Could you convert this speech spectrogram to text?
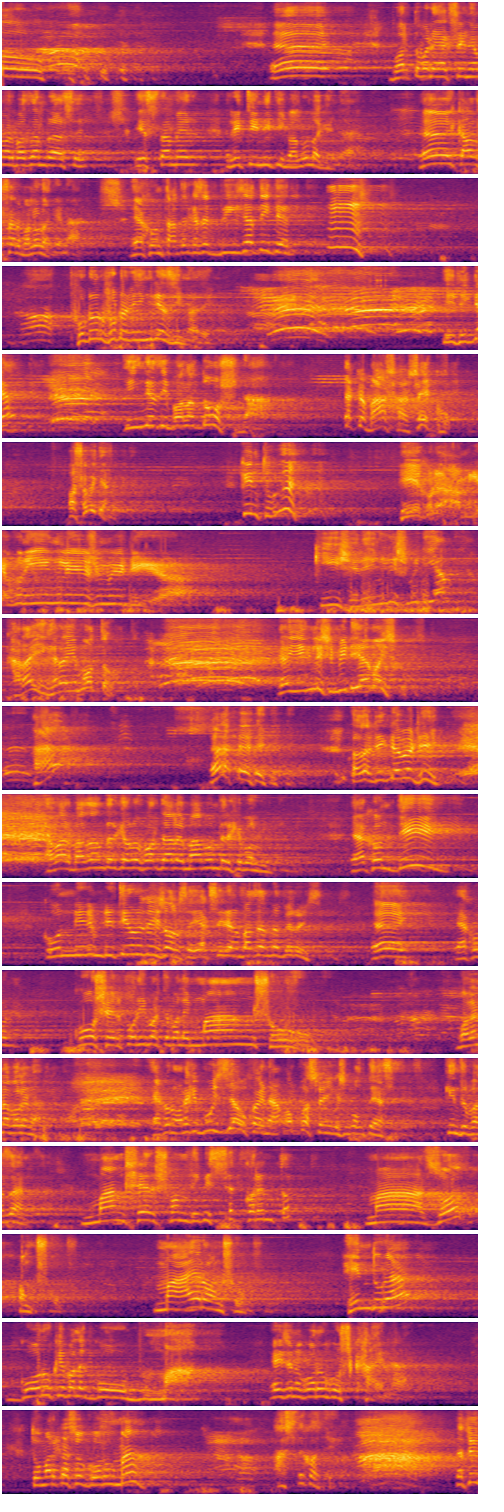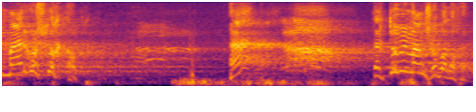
বর্তমানে এক শ্রেণি আমার বাজানরা আছে, ইসলামের রীতিনীতি ভালো লাগে না এই কালচার ভালো লাগে না। এখন তাদের কাছে বিজাতিদের ফুটুর ফুটুর ইংরেজি মারে। কি ঠিক না? ইংরেজি বলা দোষ না, একটা ভাষা শেখো, অসুবিধা কিন্তু হে করে আমি এখন ইংলিশ মিডিয়াম কিসের ইংলিশ মিডিয়াম খারাই খারাই মতো। এই ইংলিশ মিডিয়াম আইসো হ্যাঁ? কথা ঠিক যাবে ঠিক আবার বাজানদেরকে বলব পর্দা হলে মা বোনদেরকে বলব এখন দিন কোন নিয়ম নীতি অনুযায়ী চলছে? অ্যাক্সিডেন্ট বাজার না বেরোইছে? এই, এখন কোষের পরিবর্তে বলে মাংস। বলে না বলে না। এখন অনেকে বুঝছেও কয় না, অভ্যাস হয়ে গেছে বলতে আছে। কিন্তু বাজান, মাংসের সন্ধি বিচ্ছেদ করেন তো? মা যোগ অংশ, মায়ের অংশ। হিন্দুরা গরুকে বলে গো মা। এই জন্য গরু গোশ খায় না। তোমার কাছে গরু মা? আসতে কথা তা তুমি মায়ের গোস্ত খাও। হ্যাঁ? তা তুমি মাংস বলো কেন?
